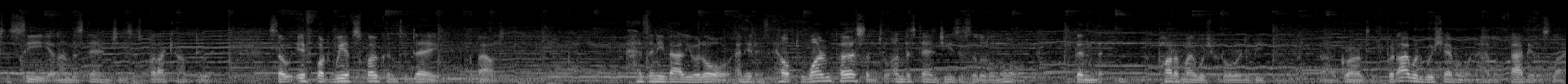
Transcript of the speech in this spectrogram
to see and understand Jesus, but I can't do it. So if what we have spoken today about has any value at all, and it has helped one person to understand Jesus a little more, then part of my wish would already be uh, granted. But I would wish everyone to have a fabulous life.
